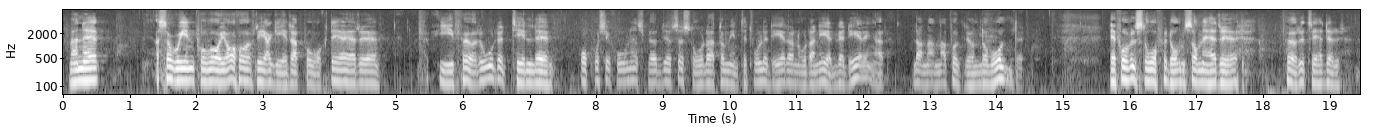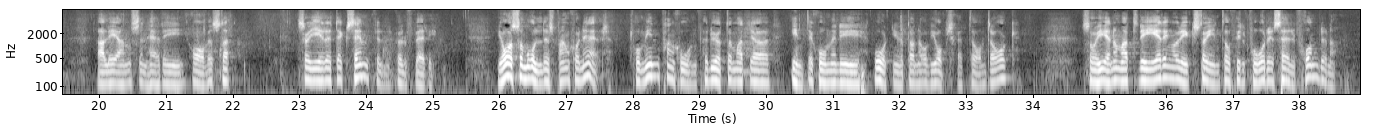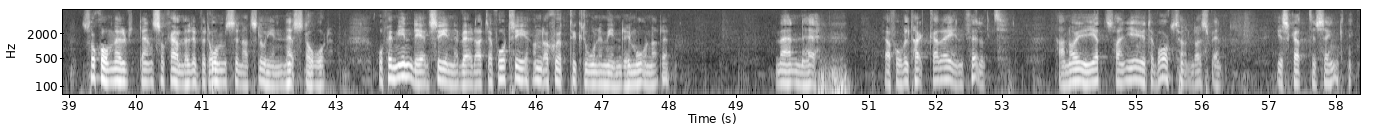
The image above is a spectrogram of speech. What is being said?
Men eh, jag ska gå in på vad jag har reagerat på. Och det är eh, i förordet till eh, oppositionens budget så står det att de inte tolererar några nedvärderingar, bland annat på grund av ålder. Det får väl stå för de som är eh, företräder alliansen här i Avesta. Så jag ger ett exempel, Ulf Berg. Jag som ålderspensionär, på min pension, förutom att jag inte kommer i åtnjutande av jobbskatteavdrag. Så genom att regering och riksdag inte har fyllt på reservfonderna så kommer den så kallade bromsen att slå in nästa år. Och för min del så innebär det att jag får 370 kronor mindre i månaden. Men eh, jag får väl tacka Reinfeldt. Han, har ju gett, han ger ju tillbaka 100 spänn i skattesänkning.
